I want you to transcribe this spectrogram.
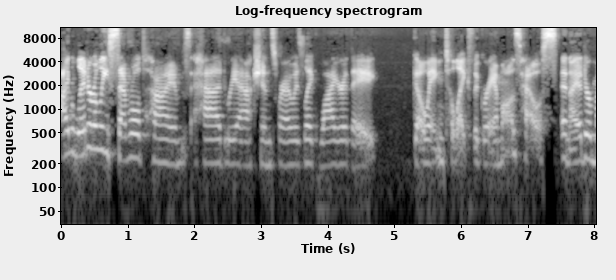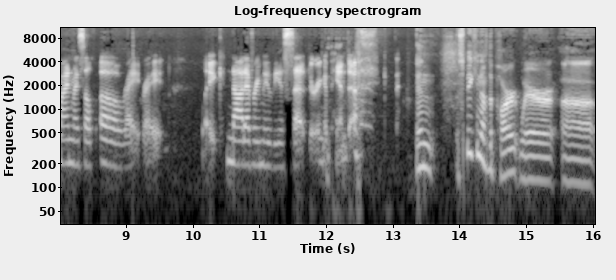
I literally several times had reactions where I was like, why are they going to like the grandma's house? And I had to remind myself, oh, right, right. Like, not every movie is set during a pandemic. And speaking of the part where uh,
